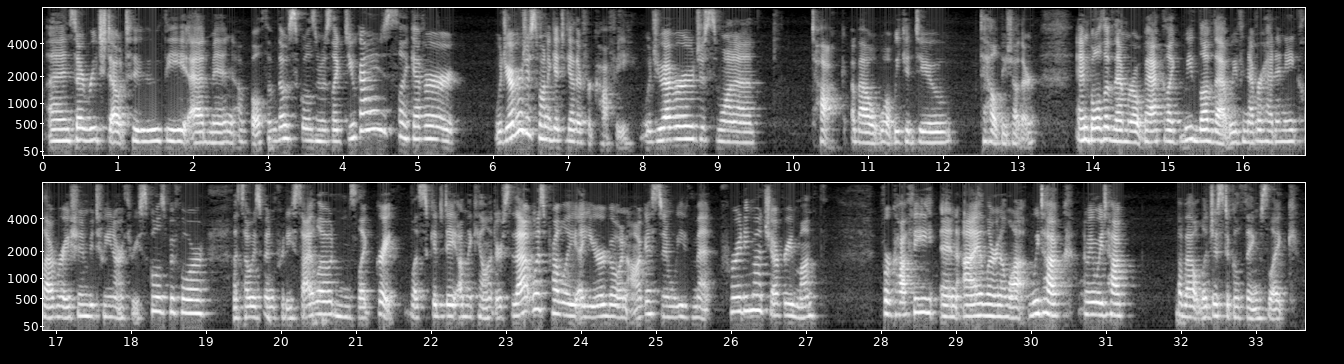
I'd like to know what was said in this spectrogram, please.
And so I reached out to the admin of both of those schools and was like, Do you guys like ever, would you ever just want to get together for coffee? Would you ever just want to talk about what we could do to help each other? And both of them wrote back, like, we love that. We've never had any collaboration between our three schools before. It's always been pretty siloed. And it's like, great, let's get a date on the calendar. So that was probably a year ago in August, and we've met pretty much every month for coffee. And I learn a lot. We talk, I mean, we talk about logistical things like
